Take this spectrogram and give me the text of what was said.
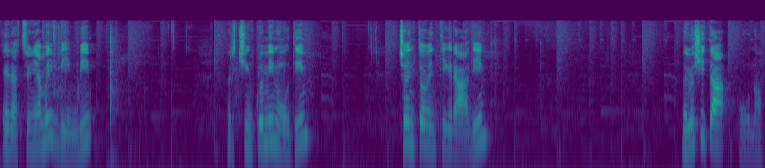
Ed azioniamo il bimbi per 5 minuti, 120 gradi, velocità 1.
